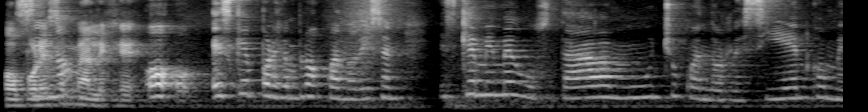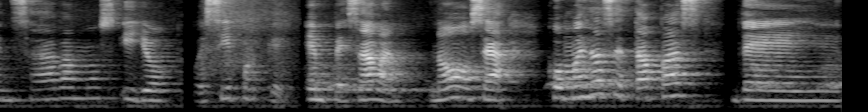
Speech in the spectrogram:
O por eso me alejé. O, es que, por ejemplo, cuando dicen, es que a mí me gustaba mucho cuando recién comenzábamos y yo, pues sí, porque empezaban, ¿no? O sea, como esas etapas de...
